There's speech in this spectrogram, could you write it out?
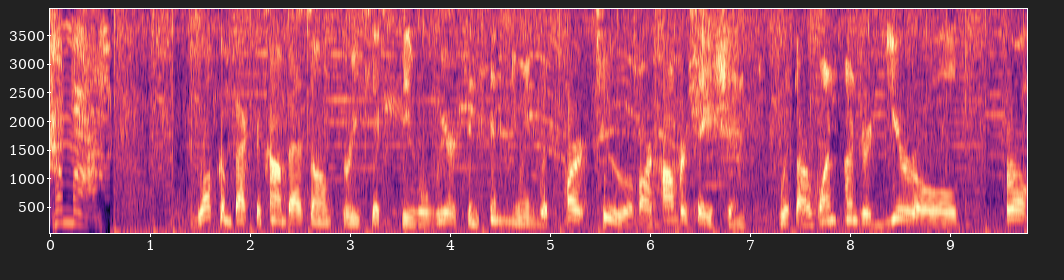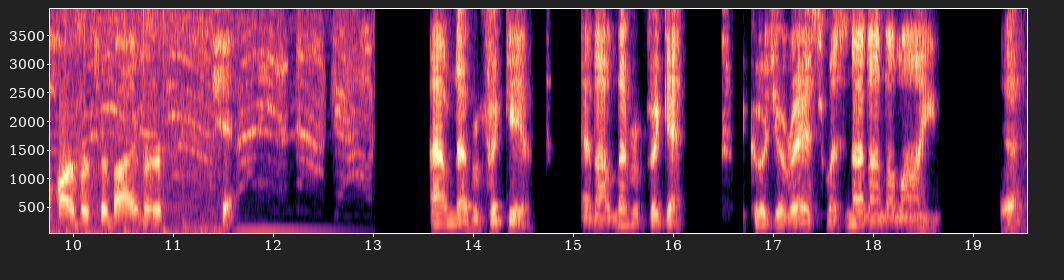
Come on. Welcome back to Combat Zone 360, where we are continuing with part two of our conversation with our 100 year old Pearl Harbor survivor, Chick. I'll never forgive and I'll never forget because your ass was not on the line. Yeah.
